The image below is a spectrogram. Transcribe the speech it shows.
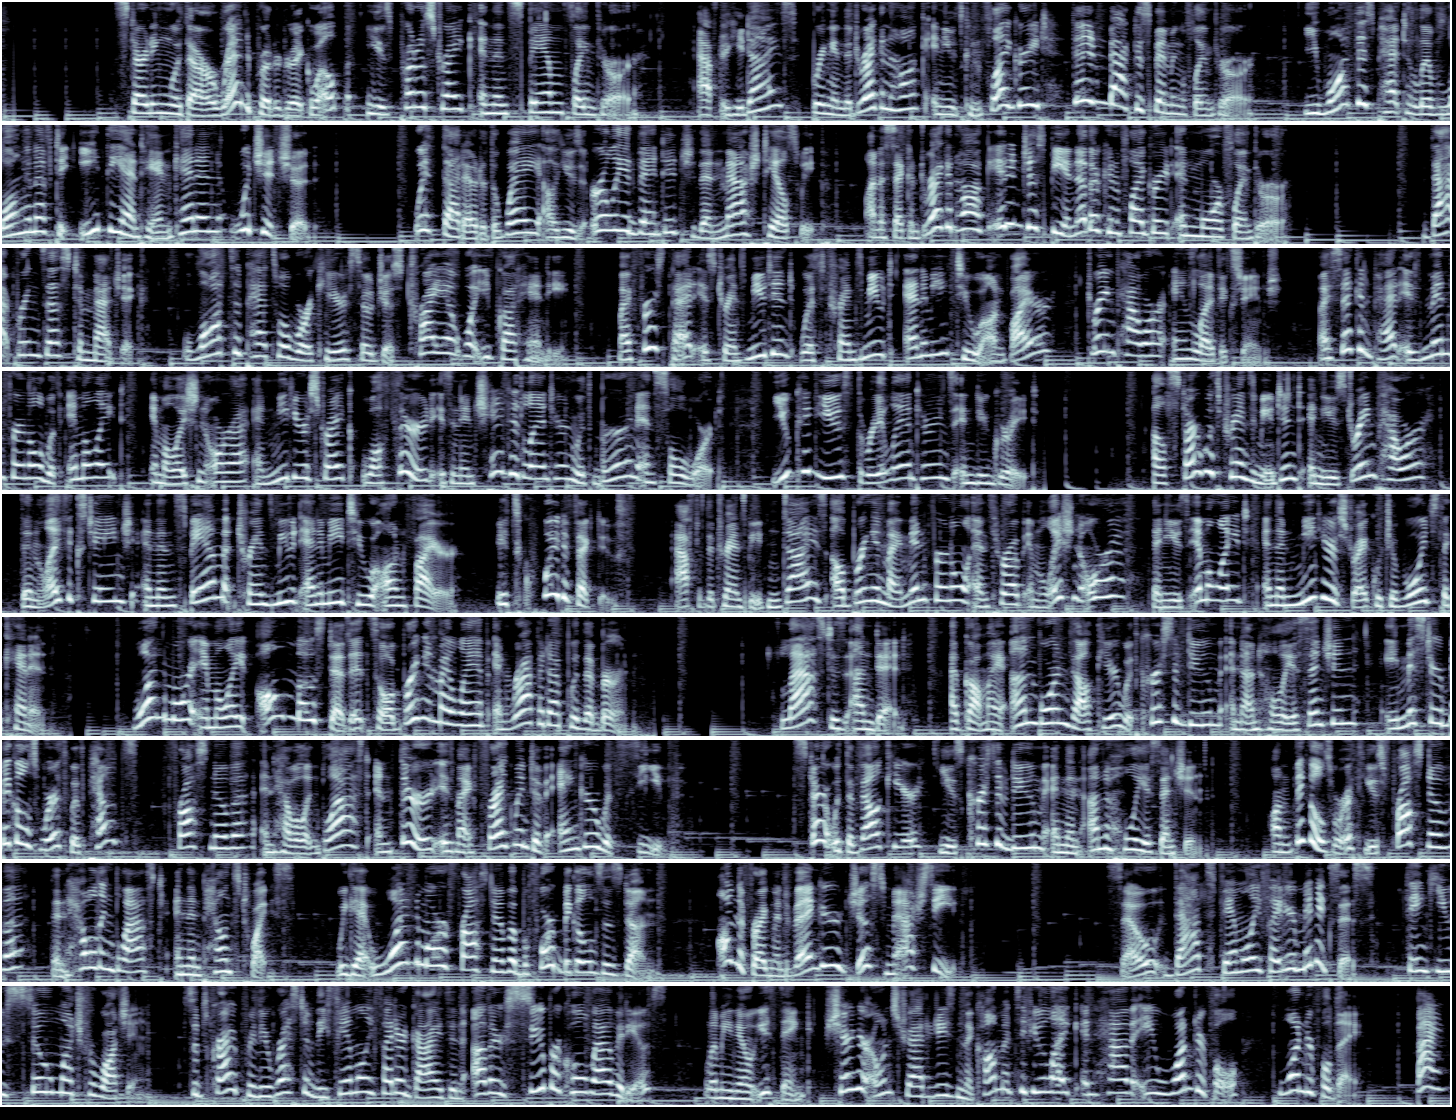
Starting with our red Protodrake Whelp, use Protostrike and then spam Flamethrower. After he dies, bring in the Dragonhawk and use Conflagrate, then back to spamming Flamethrower. You want this pet to live long enough to eat the Antaen Cannon, which it should. With that out of the way, I'll use early advantage, then mash tail sweep. On a second Dragonhawk, it'd just be another Conflagrate and more Flamethrower. That brings us to magic. Lots of pets will work here, so just try out what you've got handy. My first pet is Transmutant with Transmute Enemy to On Fire, Drain Power, and Life Exchange. My second pet is Minfernal with Immolate, Immolation Aura, and Meteor Strike, while third is an Enchanted Lantern with Burn and Soul Ward. You could use three lanterns and do great. I'll start with Transmutant and use Drain Power, then Life Exchange, and then spam Transmute Enemy to On Fire. It's quite effective. After the Transmutant dies, I'll bring in my Minfernal and throw up Immolation Aura, then use Immolate, and then Meteor Strike which avoids the cannon. One more Immolate almost does it, so I'll bring in my lamp and wrap it up with a burn. Last is Undead. I've got my Unborn Valkyr with Curse of Doom and Unholy Ascension, a Mr. Bigglesworth with Pounce, Frost Nova, and Howling Blast, and third is my Fragment of Anger with Seethe. Start with the Valkyr, use Curse of Doom, and then Unholy Ascension. On Bigglesworth, use Frost Nova, then Howling Blast, and then Pounce twice. We get one more Frost Nova before Biggles is done. On the Fragment of Anger, just mash Seethe. So that's Family Fighter Minixis. Thank you so much for watching. Subscribe for the rest of the Family Fighter guides and other super cool WoW videos. Let me know what you think, share your own strategies in the comments if you like, and have a wonderful, wonderful day. Bye!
